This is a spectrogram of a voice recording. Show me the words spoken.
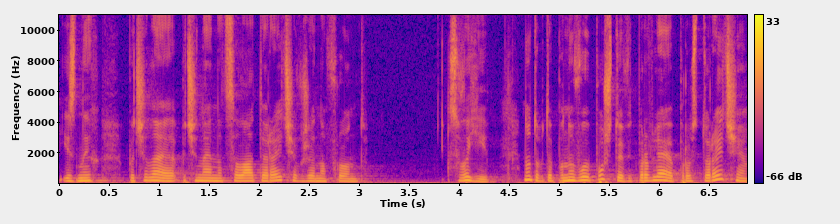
із них починає починає надсилати речі вже на фронт. Свої. Ну, тобто, по новою поштою відправляє просто речі,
